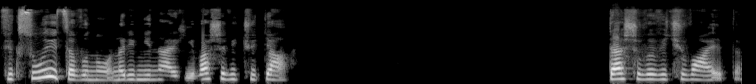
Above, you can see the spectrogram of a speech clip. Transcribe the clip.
Фіксується воно на рівні енергії, ваше відчуття. Те, що ви відчуваєте.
